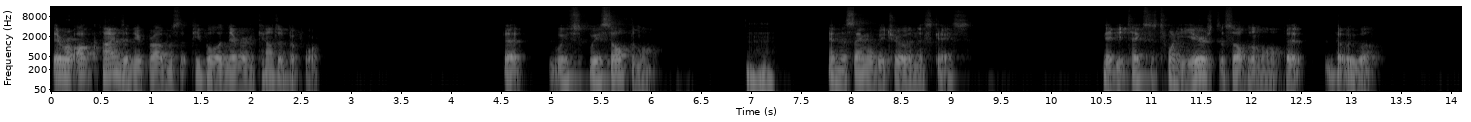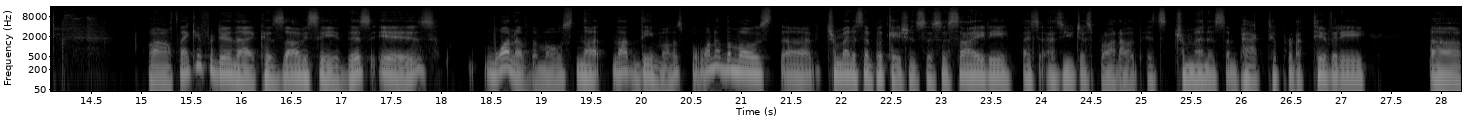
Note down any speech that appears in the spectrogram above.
there were all kinds of new problems that people had never encountered before. But we've we've solved them all, mm-hmm. and the same will be true in this case. Maybe it takes us twenty years to solve them all, but but we will. Wow, thank you for doing that because obviously this is one of the most, not not the most, but one of the most uh, tremendous implications to society, as as you just brought out. It's tremendous impact to productivity. Uh,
